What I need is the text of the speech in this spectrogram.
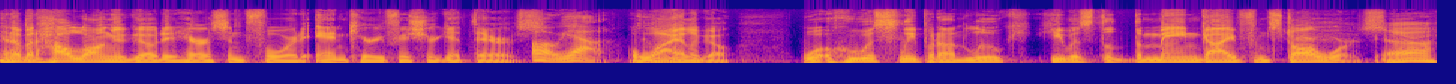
I know, but how long ago did Harrison Ford and Carrie Fisher get theirs? Oh yeah. a while ago. Wh- who was sleeping on Luke? He was the, the main guy from Star Wars. Yeah.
